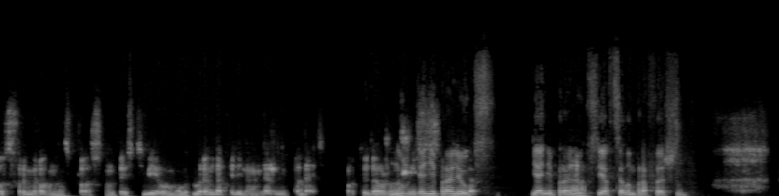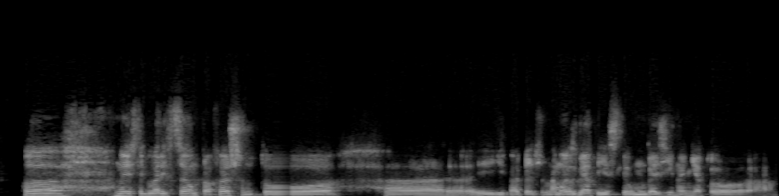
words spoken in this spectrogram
под сформированный спрос. Ну, то есть тебе его могут бренды определенно даже не продать. Вот ты должен ну, я не про люкс. Я не про да. люкс, я в целом про fashion. Э, ну, если говорить в целом про fashion, то, э, опять же, на мой взгляд, если у магазина нету э,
